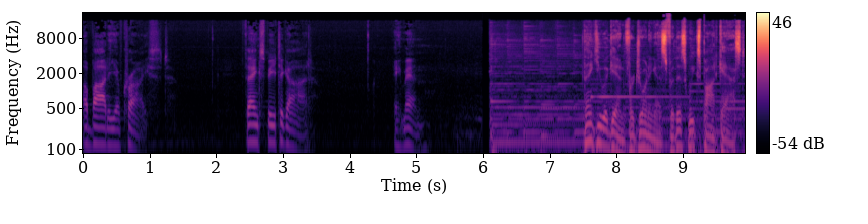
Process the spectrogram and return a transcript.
a body of Christ. Thanks be to God. Amen. Thank you again for joining us for this week's podcast.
